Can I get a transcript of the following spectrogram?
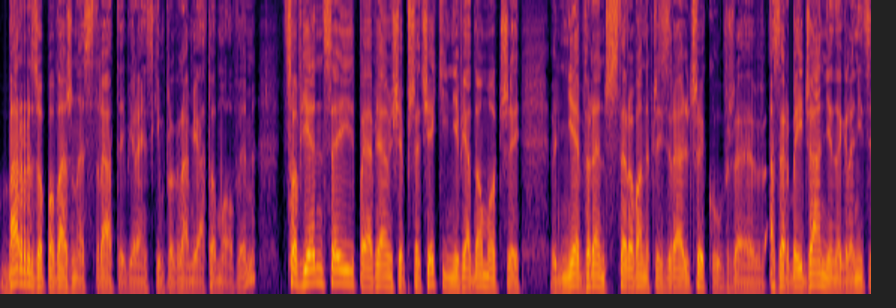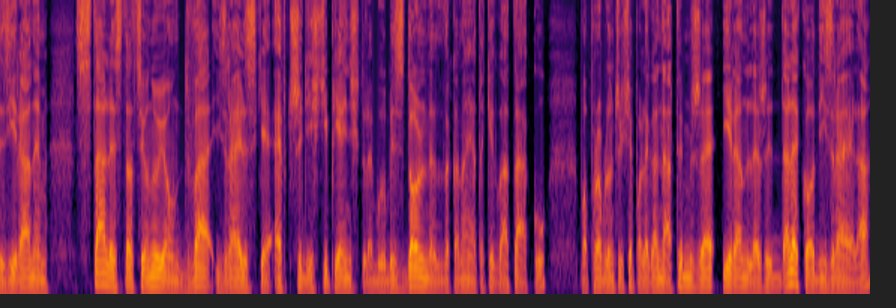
bardzo poważne straty w irańskim programie atomowym. Co więcej, pojawiają się przecieki, nie wiadomo czy nie wręcz sterowane przez Izraelczyków, że w Azerbejdżanie na granicy z Iranem stale stacjonują dwa izraelskie F-35, które byłyby zdolne do dokonania takiego ataku, bo problem oczywiście polega na tym, że Iran leży daleko od Izraela,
